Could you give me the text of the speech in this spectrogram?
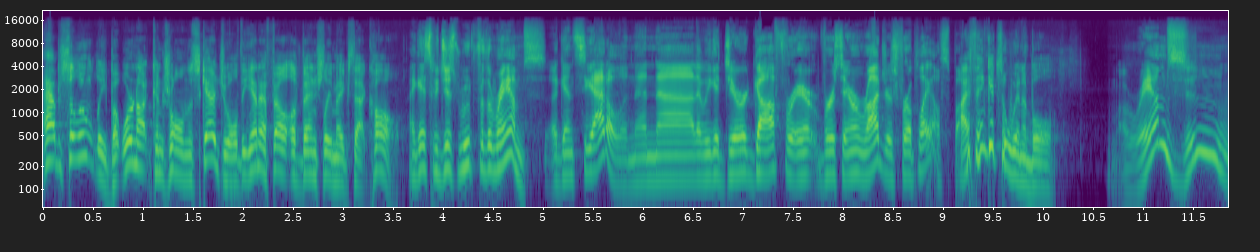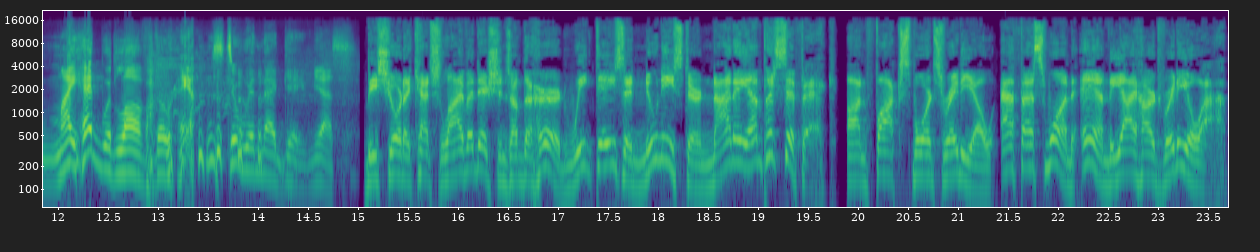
Absolutely, but we're not controlling the schedule. The NFL eventually makes that call. I guess we just root for the Rams against Seattle, and then uh, then we get Jared Goff for Aaron, versus Aaron Rodgers for a playoff spot. I think it's a winnable. Rams, my head would love the Rams to win that game. Yes. Be sure to catch live editions of The Herd weekdays at noon Eastern, 9 a.m. Pacific on Fox Sports Radio, FS1, and the iHeartRadio app.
